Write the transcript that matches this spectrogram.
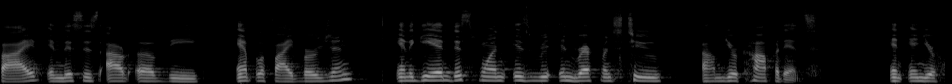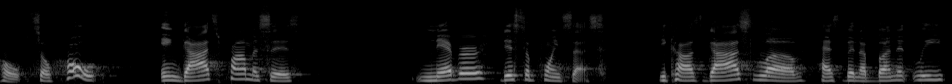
5, and this is out of the Amplified Version. And again, this one is re- in reference to um, your confidence and in your hope. So, hope in God's promises never disappoints us because God's love has been abundantly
